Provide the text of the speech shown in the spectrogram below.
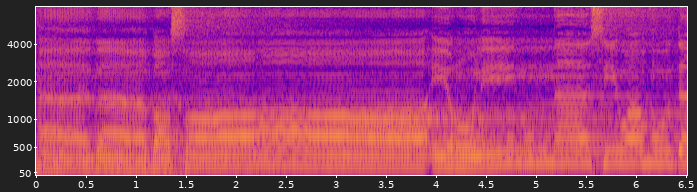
هذا بصائر للناس وهدى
